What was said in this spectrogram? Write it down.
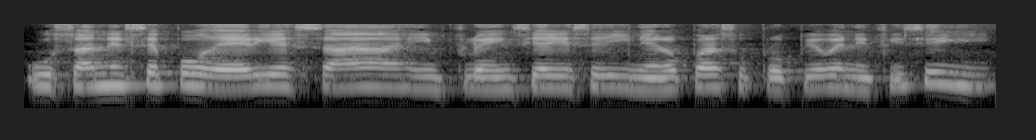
usan ese poder y esa influencia y ese dinero para su propio beneficio y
